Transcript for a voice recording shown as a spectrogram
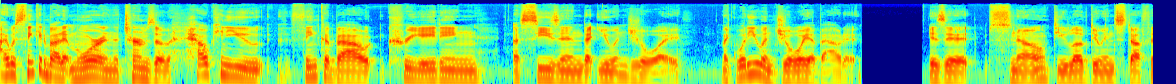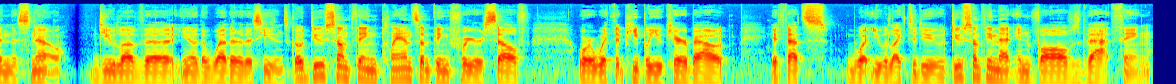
I was thinking about it more in the terms of how can you think about creating a season that you enjoy like, what do you enjoy about it? Is it snow? Do you love doing stuff in the snow? Do you love the, you know, the weather, the seasons? Go do something, plan something for yourself or with the people you care about. If that's what you would like to do, do something that involves that thing.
